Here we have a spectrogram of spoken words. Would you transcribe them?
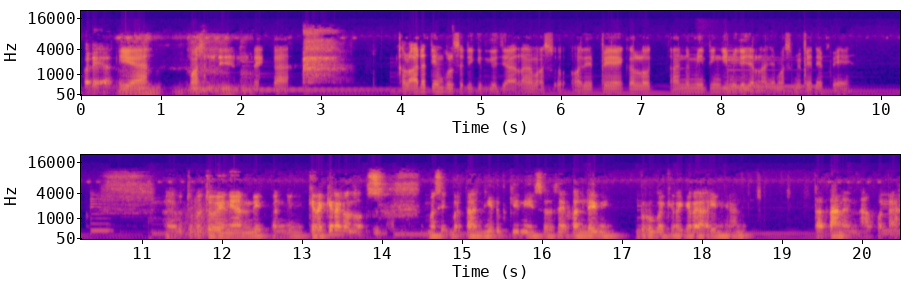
ODR. iya masuk di mereka kalau ada timbul sedikit gejala masuk ODP kalau anu mi tinggi gejalanya masuk PDP Ayo betul-betul ini Andi pandemi. Kira-kira kalau masih bertahan hidup gini selesai pandemi berubah kira-kira ini anu tatanan apa dah?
